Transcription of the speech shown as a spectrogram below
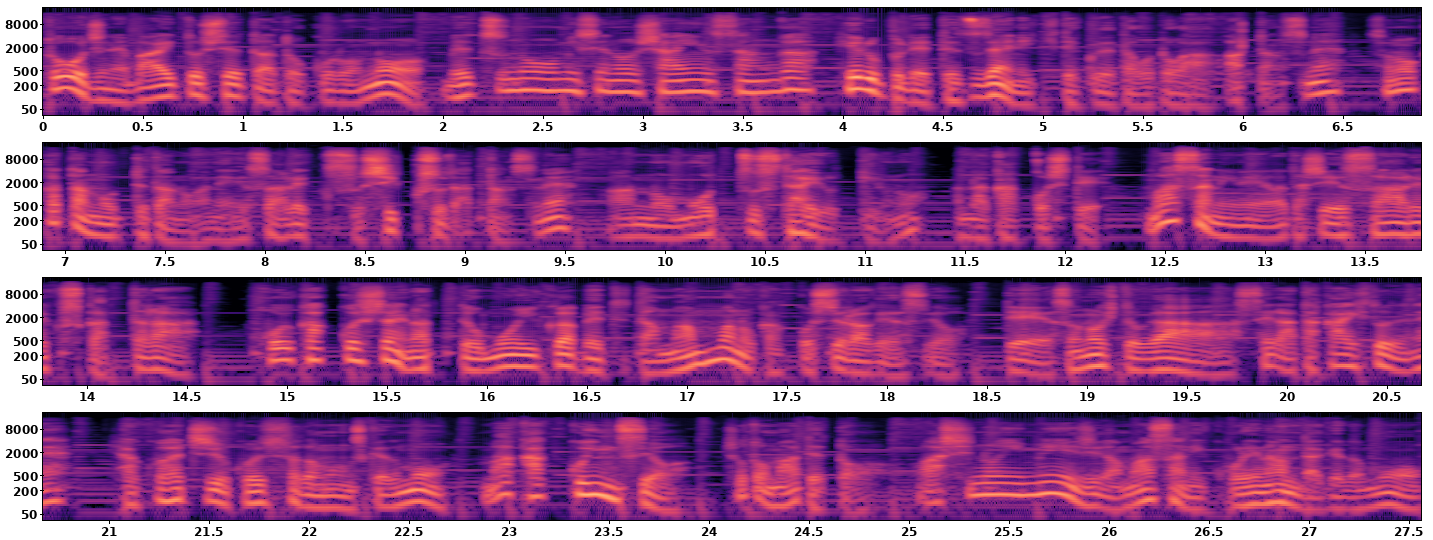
当時ね、バイトしてたところの別のお店の社員さんがヘルプで手伝いに来てくれたことがあったんですね。その方乗ってたのがね、SRX6 だったんですね。あの、モッツスタイルっていうの？あんな格好して。まさにね、私 SRX 買ったら、こういう格好したいなって思い浮かべてたまんまの格好してるわけですよ。で、その人が背が高い人でね、180超えてたと思うんですけども、まあかっこいいんですよ。ちょっと待てと。わしのイメージがまさにこれなんだけども、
